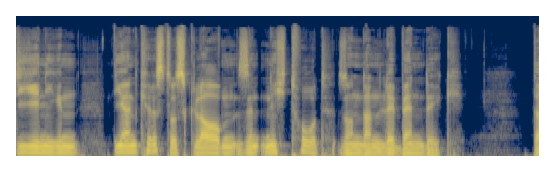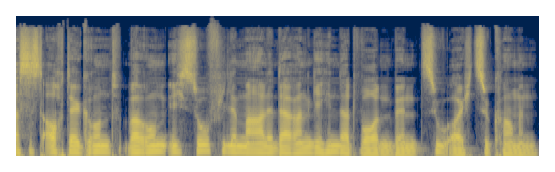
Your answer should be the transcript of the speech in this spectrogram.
Diejenigen, die an Christus glauben, sind nicht tot, sondern lebendig. Das ist auch der Grund, warum ich so viele Male daran gehindert worden bin, zu euch zu kommen.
